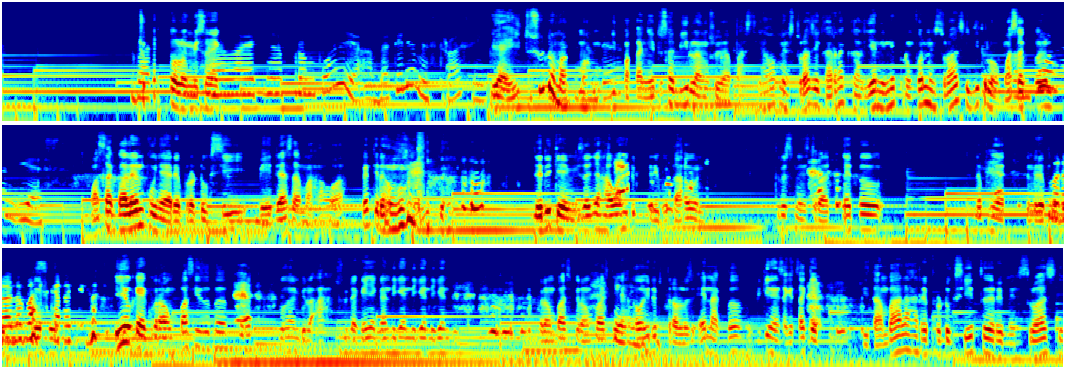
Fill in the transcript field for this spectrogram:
Berarti kalau misalnya layaknya perempuan ya, berarti dia menstruasi. ya itu sudah mak mak- Ada. makanya itu saya bilang sudah pasti Hawa menstruasi karena kalian ini perempuan menstruasi gitu loh. Masa kalian yes. masa kalian punya reproduksi beda sama Hawa? Kan tidak mungkin. Jadi kayak misalnya Hawa hidup 1000 tahun. Terus menstruasinya tuh dia punya Baru ada pas sekarang gitu. Iya kayak kurang pas gitu tuh. Tuhan bilang ah sudah kayaknya ganti ganti ganti ganti. Kurang pas kurang pas ya. Kau iya. hidup terlalu enak tuh, bikin yang sakit-sakit. Ditambahlah reproduksi itu dari menstruasi.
